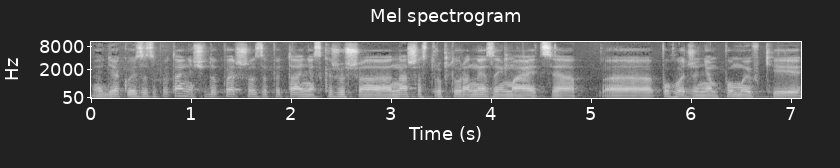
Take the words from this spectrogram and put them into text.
Дякую за запитання. Щодо першого запитання, скажу, що наша структура не займається е, погодженням помивки,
